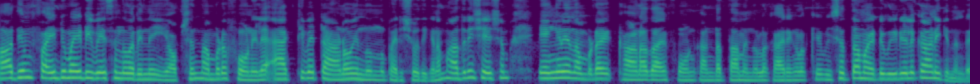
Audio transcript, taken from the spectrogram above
ആദ്യം ഫൈൻഡ് മൈ ഡിവൈസ് എന്ന് പറയുന്ന ഈ ഓപ്ഷൻ നമ്മുടെ ഫോണിൽ ആക്ടിവേറ്റ് ആണോ എന്നൊന്ന് പരിശോധിക്കണം. അതിനുശേഷം എങ്ങനെ നമ്മുടെ കാണാതായ ഫോൺ കണ്ടെത്താം എന്നുള്ള കാര്യങ്ങളൊക്കെ വിശദമായിട്ട് വീഡിയോയിൽ കാണിക്കുന്നുണ്ട്.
